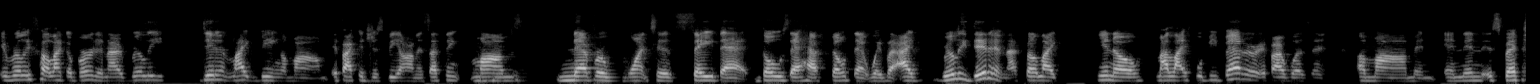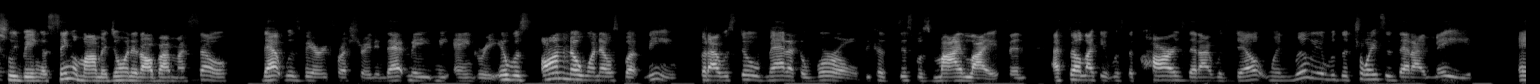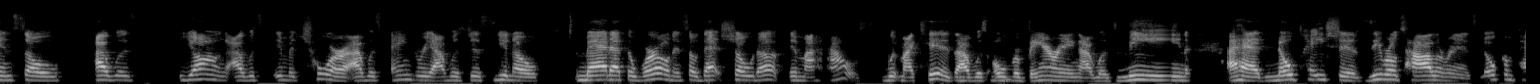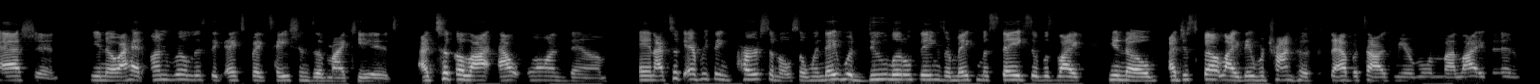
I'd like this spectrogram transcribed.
It really felt like a burden. I really didn't like being a mom, if I could just be honest. I think mm-hmm. moms never want to say that, those that have felt that way, but I really didn't. I felt like, you know, my life would be better if I wasn't a mom and and then especially being a single mom and doing it all by myself that was very frustrating that made me angry it was on no one else but me but I was still mad at the world because this was my life. And I felt like it was the cards that I was dealt when really it was the choices that I made. And so I was young, I was immature, I was angry, I was just, you know, mad at the world. And so that showed up in my house with my kids. I was mm-hmm. overbearing, I was mean, I had no patience, zero tolerance, no compassion. You know, I had unrealistic expectations of my kids. I took a lot out on them and I took everything personal. So when they would do little things or make mistakes, it was like, you know, I just felt like they were trying to sabotage me or ruin my life. And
